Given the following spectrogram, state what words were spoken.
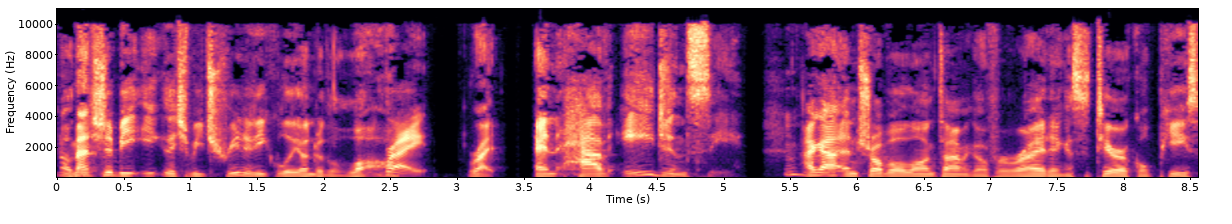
No, they should be e- they should be treated equally under the law, right. Right. and have agency. I got in trouble a long time ago for writing a satirical piece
